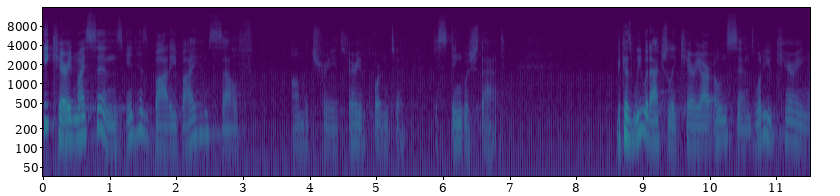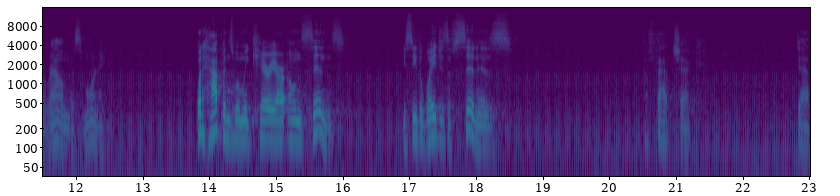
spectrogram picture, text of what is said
He carried my sins in his body by himself on the tree. It's very important to distinguish that. Because we would actually carry our own sins. What are you carrying around this morning? What happens when we carry our own sins? You see, the wages of sin is a fat check death.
